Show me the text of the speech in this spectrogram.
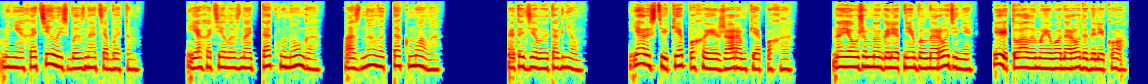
Мне хотелось бы знать об этом. Я хотела знать так много, а знала так мало. Это делают огнем, яростью кепаха и жаром кепаха. Но я уже много лет не был на родине, и ритуалы моего народа далеко.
